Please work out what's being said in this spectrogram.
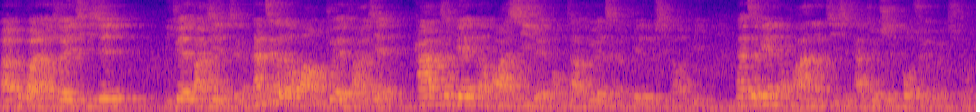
啊，不管了，所以其实你就会发现这个，那这个的话，我们就会发现，它这边的话吸水膨胀就会整个贴入细胞壁。那这边的话呢，其实它就是脱水萎缩。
